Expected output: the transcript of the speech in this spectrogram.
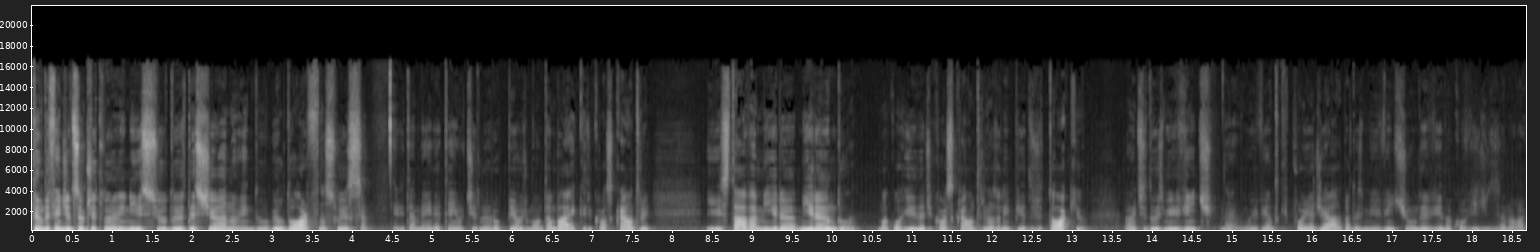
tendo defendido seu título no início deste ano em Dubbeldorf, na Suíça. Ele também detém o título europeu de mountain bike, de cross country, e estava mira, mirando uma corrida de cross country nas Olimpíadas de Tóquio antes de 2020, né? o evento que foi adiado para 2021 devido à Covid-19.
